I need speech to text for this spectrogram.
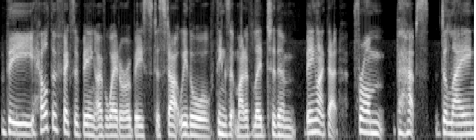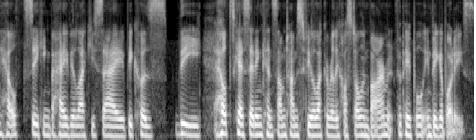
the health effects of being overweight or obese to start with, or things that might have led to them being like that, from perhaps delaying health seeking behaviour, like you say, because the healthcare setting can sometimes feel like a really hostile environment for people in bigger bodies?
